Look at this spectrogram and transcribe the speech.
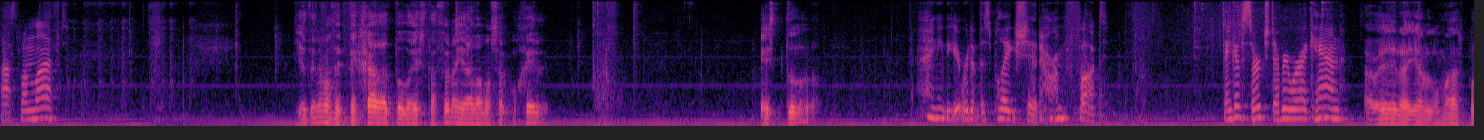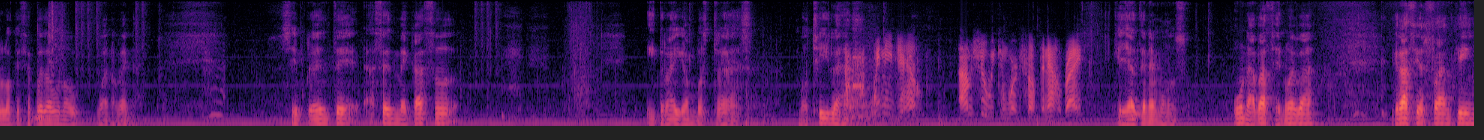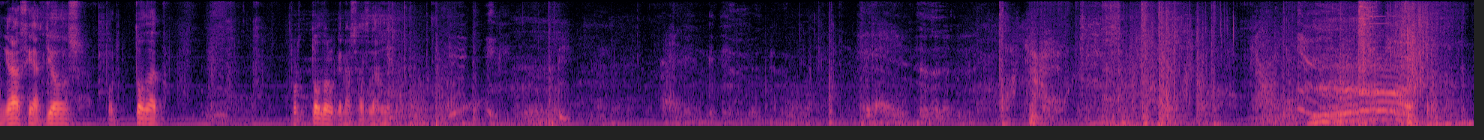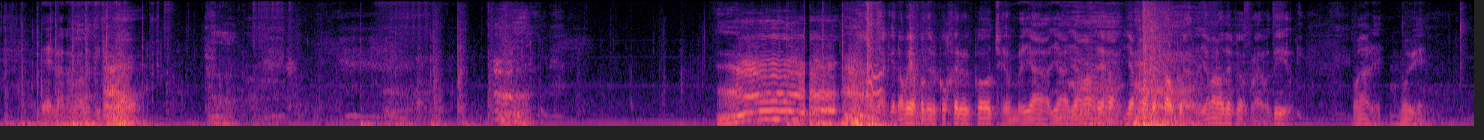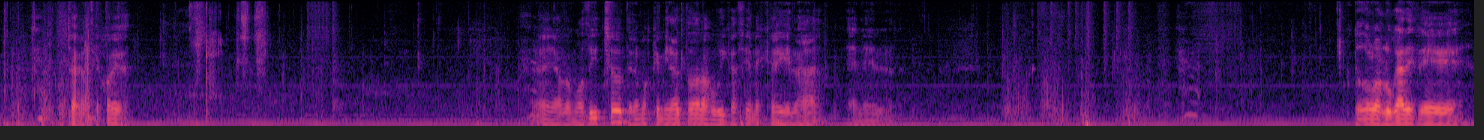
Last one left. Ya tenemos despejada toda esta zona y ahora vamos a coger esto I need to get rid of this plague shit, or I'm fucked. Think I've searched everywhere I can. A ver, hay algo más por lo que se pueda uno... Bueno, venga. Simplemente hacedme caso y traigan vuestras mochilas, We need your help. I'm sure we can work something out, right? que ya tenemos una base nueva. Gracias Franklin, gracias Josh por toda por todo lo que nos has dado. El ahora va a venir otro. Anda, que no voy a poder coger el coche, hombre, ya, ya, ya me has dejado, ya me has dejado claro, ya me lo has dejado claro, tío. Vale, muy bien. Muchas gracias, colega. Eh, ya lo hemos dicho, tenemos que mirar todas las ubicaciones que hay en la en el todos los lugares de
